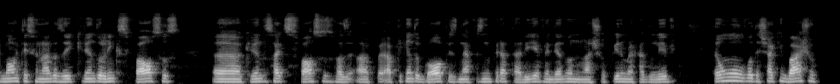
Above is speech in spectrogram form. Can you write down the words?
mal intencionadas aí criando links falsos, uh, criando sites falsos, faz, uh, aplicando golpes, né, fazendo pirataria, vendendo na Shopee, no Mercado Livre. Então eu vou deixar aqui embaixo o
